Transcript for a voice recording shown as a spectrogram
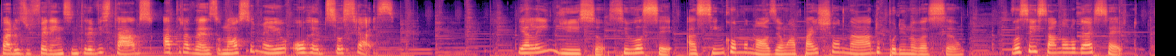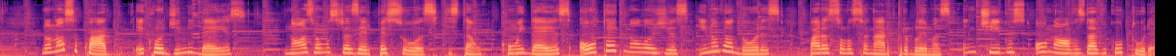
para os diferentes entrevistados através do nosso e-mail ou redes sociais. E além disso, se você, assim como nós, é um apaixonado por inovação, você está no lugar certo. No nosso quadro Eclodindo Ideias, nós vamos trazer pessoas que estão com ideias ou tecnologias inovadoras para solucionar problemas antigos ou novos da avicultura.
